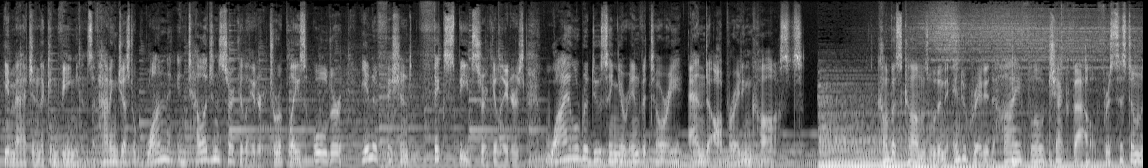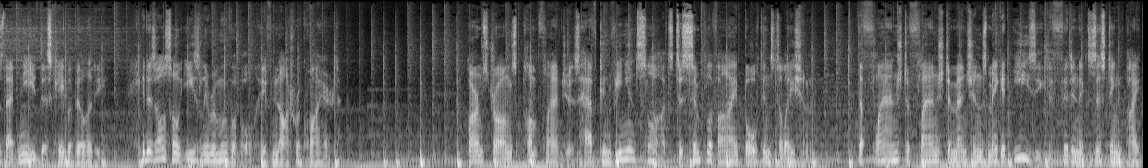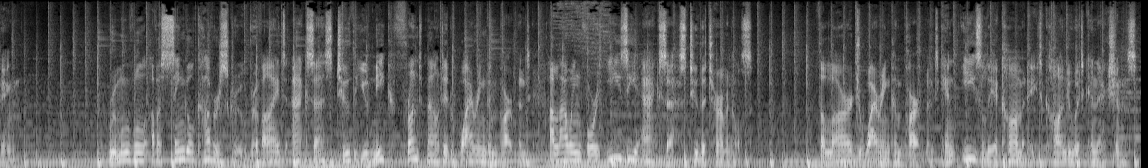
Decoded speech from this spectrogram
Imagine the convenience of having just one intelligent circulator to replace older, inefficient, fixed speed circulators while reducing your inventory and operating costs. Compass comes with an integrated high flow check valve for systems that need this capability. It is also easily removable if not required. Armstrong's pump flanges have convenient slots to simplify bolt installation. The flange-to-flange dimensions make it easy to fit in existing piping. Removal of a single cover screw provides access to the unique front-mounted wiring compartment, allowing for easy access to the terminals. The large wiring compartment can easily accommodate conduit connections.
